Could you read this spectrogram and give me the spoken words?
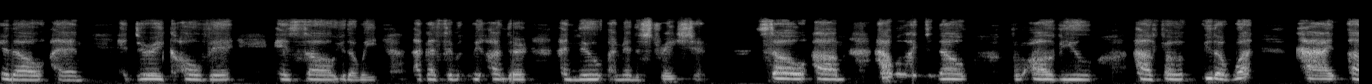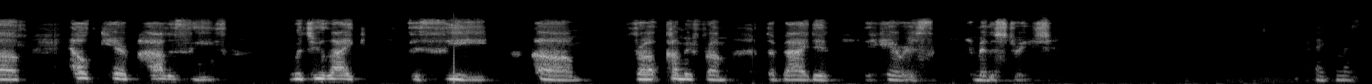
you know, and, and during COVID. And so, you know, we, like I said, we under a new administration. So um, I would like to know from all of you, uh, from, you know, what kind of healthcare policies would you like to see um, from coming from the Biden Harris administration. I think Ms.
